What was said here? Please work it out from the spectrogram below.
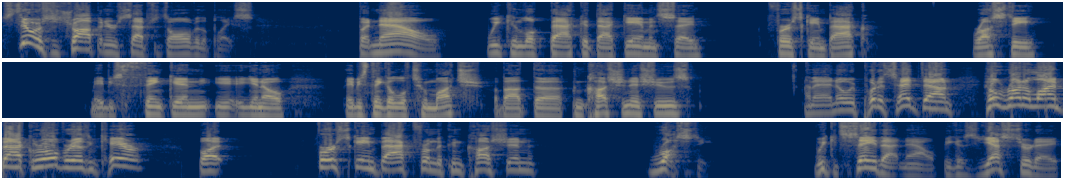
Steelers just dropping interceptions all over the place. But now we can look back at that game and say, first game back, rusty, maybe thinking, you know, Maybe he's thinking a little too much about the concussion issues. I mean, I know he put his head down. He'll run a linebacker over. He doesn't care. But first game back from the concussion, rusty. We could say that now because yesterday,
